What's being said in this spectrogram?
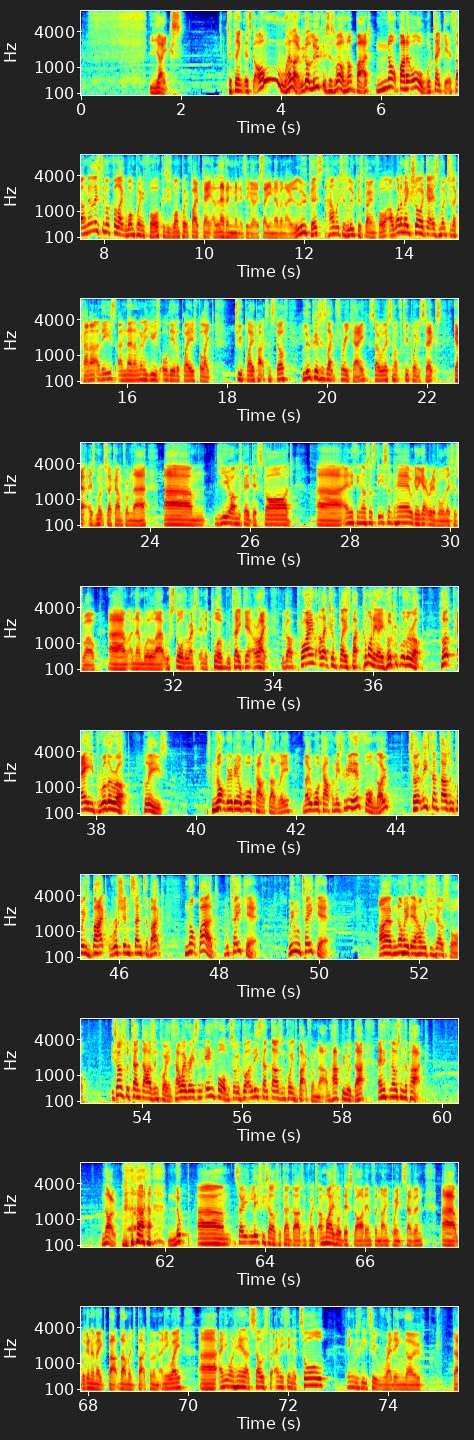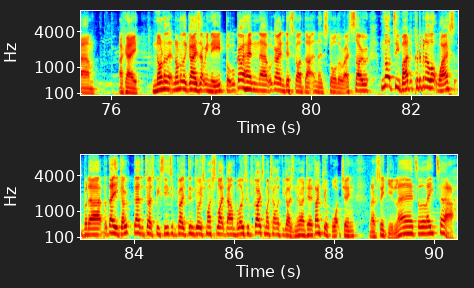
Yikes. To think this guy... Oh, hello. We got Lucas as well. Not bad. Not bad at all. We'll take it. So I'm going to list him up for like 1.4 because he's 1.5k 11 minutes ago. So you never know. Lucas, how much is Lucas going for? I want to make sure I get as much as I can out of these. And then I'm going to use all the other players for like two play packs and stuff. Lucas is like 3k, so we'll list him up for 2.6. Get as much as I can from there. Um, you, I'm just going to discard. Uh, anything else that's decent here? We're going to get rid of all this as well. Um, and then we'll uh, we'll store the rest in the club. We'll take it. All right. We've got a Prime Electrum Plays pack. Come on, EA. Hook a brother up. Hook a brother up. Please. It's not going to be a walkout, sadly. No walkout for me. It's going to be an inform, though. So at least 10,000 coins back. Russian centre back. Not bad. We'll take it. We will take it. I have no idea how much he sells for. He sells for 10,000 coins. However, it's an inform, so we've got at least 10,000 coins back from that. I'm happy with that. Anything else in the pack? No. nope. Um, so he literally sells for 10,000 coins. I might as well discard him for 9.7. Uh, we're going to make that, that much back from him anyway. Uh, anyone here that sells for anything at all? English League 2 Reading, though. Damn. Okay. None of the, none of the guys that we need, but we'll go ahead and uh, we'll go ahead and discard that and then store the rest. So not too bad. It could have been a lot worse, but uh, but there you go. They're the two SBCs. If you guys did enjoy, smash the like down below. Subscribe to my channel if you guys are new around here. Thank you all for watching, and I'll see you later. later.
